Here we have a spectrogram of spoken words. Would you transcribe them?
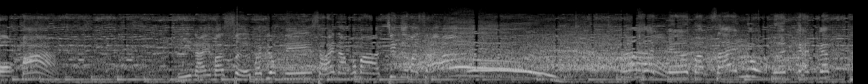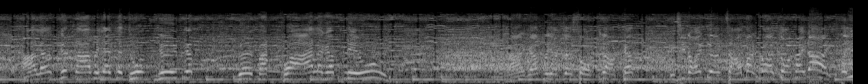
ออกมา มีในมาเสริมครับยกนี้ซ้ายนำเข้ามาจิ้มด้วยหมาซ้ายเอ้ยถ้าเจอหมัดซ้ายล่วงเหมือนกันครับเอาแล้วขึ้นมาพยายามจะทวงคืนครับด้วยหมัดขวาแล้วครับหลิวมาครับพยายามจะสอกกลับครับอินซีน้อยเดินสามหมัดเข้ามาก่อนในได้ตี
